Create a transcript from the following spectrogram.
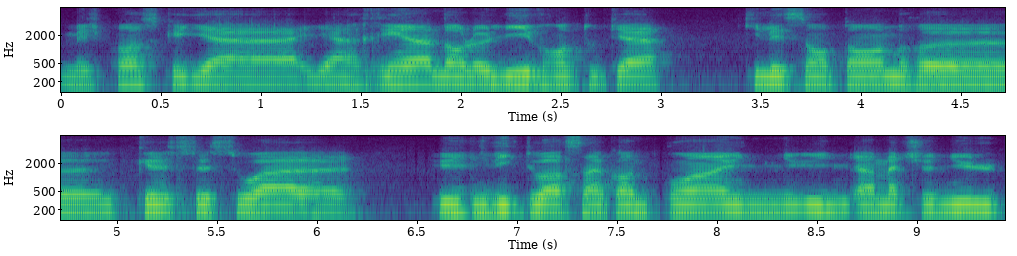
mais je pense qu'il y a, il y a rien dans le livre, en tout cas, qui laisse entendre euh, que ce soit euh, une victoire 50 points, une, une- un match nul,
